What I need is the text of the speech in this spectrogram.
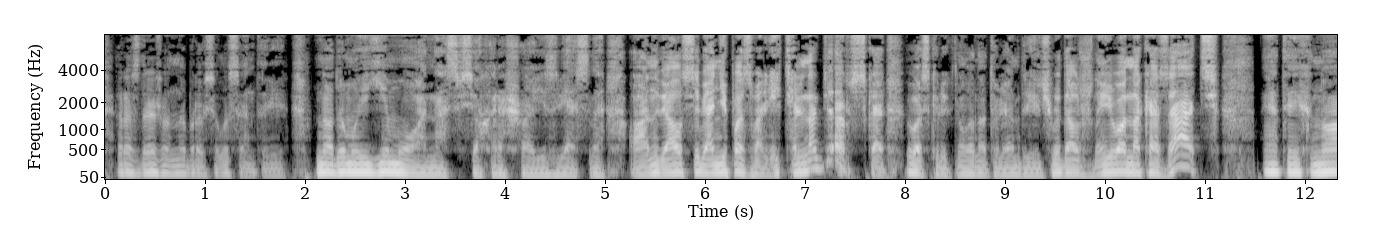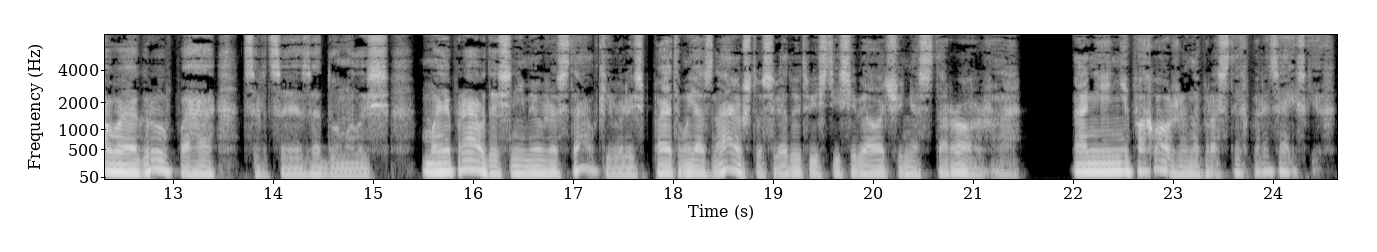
— раздраженно бросила Сентери. Но, думаю, ему о нас все хорошо известно. Он вел себя непозволительно дерзко, — воскликнул Анатолий Андреевич. Вы должны его наказать. Это их новая группа, Церцея задумалась. Мы и правда с ними уже сталкивались, поэтому я знаю, что следует вести себя очень осторожно. Они не похожи на простых полицейских.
